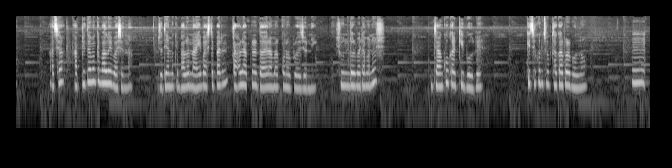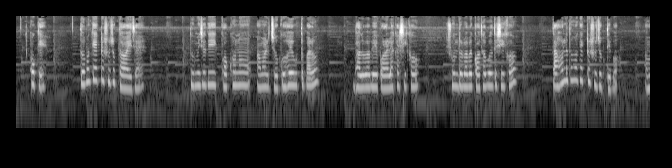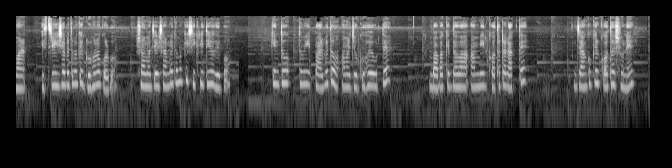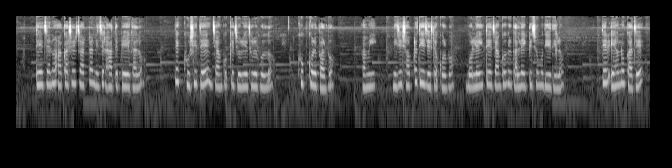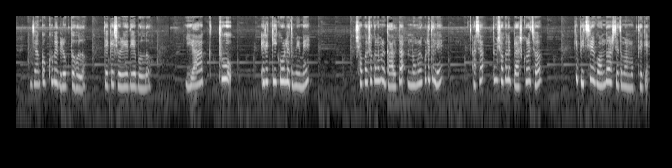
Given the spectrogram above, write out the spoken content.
আচ্ছা আপনি তো আমাকে ভালোই বাসেন না। যদি আমাকে ভালো নাই বাসতে পারেন, তাহলে আপনার দয়ার আমার কোনো প্রয়োজন নেই। সুন্দর বেটা মানুষ। জাঙ্কুক আর কি বলবে? কিছুক্ষণ চুপ থাকার পর বলল ওকে। তোমাকে একটা সুযোগ দেওয়াই যায়। তুমি যদি কখনো আমার যোগ্য হয়ে উঠতে পারো, ভালোভাবে পড়ালেখা শিখো, সুন্দরভাবে কথা বলতে শিখো, তাহলে তোমাকে একটা সুযোগ দিব। আমার স্ত্রী হিসাবে তোমাকে গ্রহণও করব। সমাজের সামনে তোমাকে স্বীকৃতিও দেব। কিন্তু তুমি পারবে তো আমার যোগ্য হয়ে উঠতে? বাবাকে দেওয়া আম্মির কথাটা রাখতে? জাঙ্কুকের কথা শুনে তে যেন আকাশের চারটা নিজের হাতে পেয়ে গেল। তে খুশিতে জাঙ্কুককে জড়িয়ে ধরে বলল, খুব করে পারব। আমি নিজে সবটা দিয়ে চেষ্টা করব। বলেই তে জাঙ্কুকের গালে একটি চুমু দিয়ে দিল। তের এহেন কাজে জাঙ্কুক খুবই বিরক্ত হলো। তেকে সরিয়ে দিয়ে বলল, ইয়াক থু! এটা কি করলে তুমি মেয়ে? সকাল সকাল আমার গালটা নোংরা করে দিলে? আচ্ছা তুমি সকালে ব্রাশ করেছ? কি পিছিয়ে গন্ধ আসছে তোমার মুখ থেকে?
